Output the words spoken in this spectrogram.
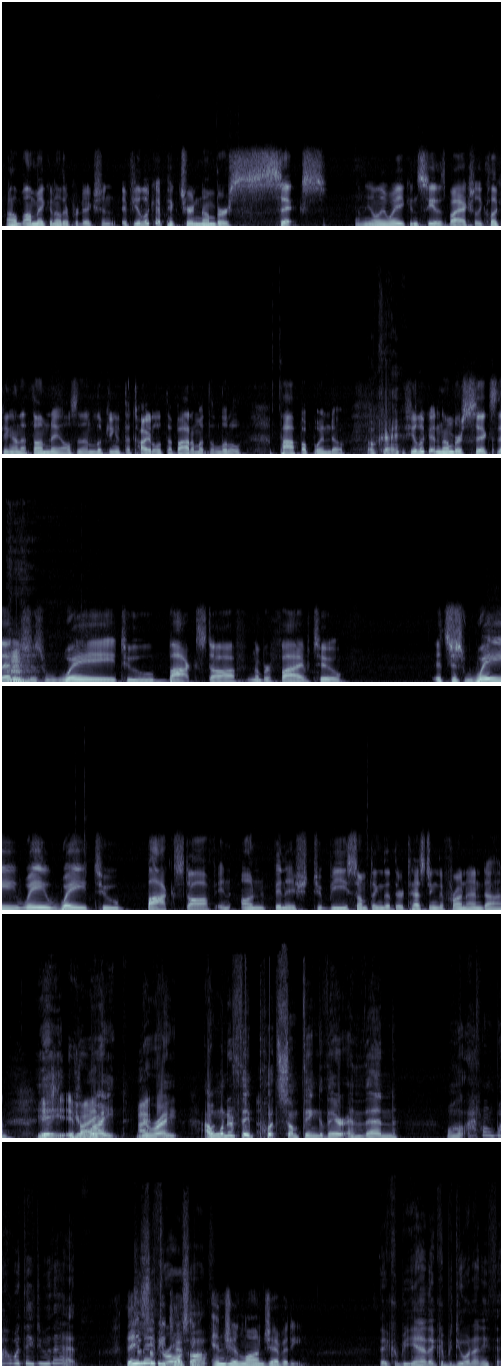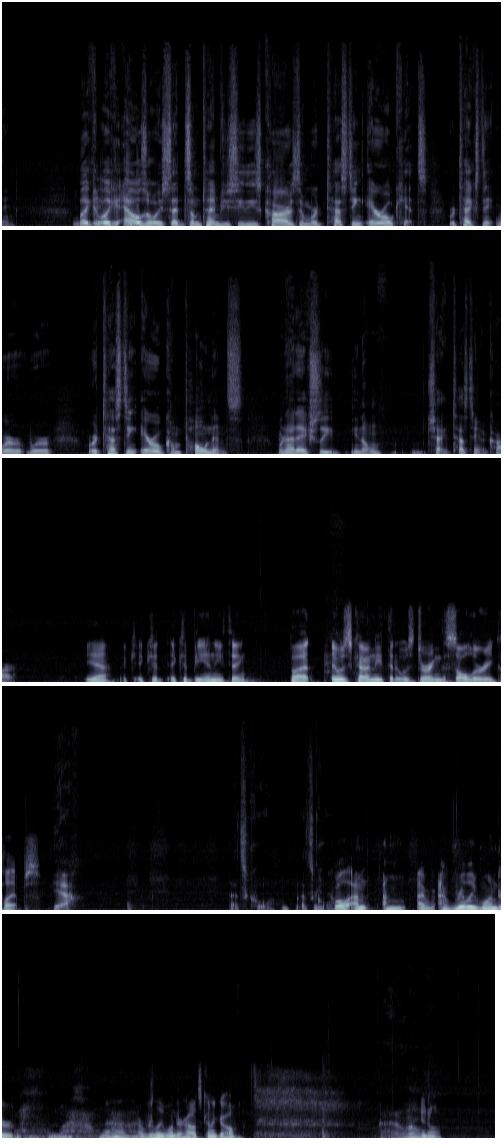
I'll, I'll make another prediction. If you look at picture number six, and the only way you can see it is by actually clicking on the thumbnails and then looking at the title at the bottom of the little pop-up window. Okay. If you look at number six, that is just way too boxed off. Number five too. It's just way, way, way too boxed off and unfinished to be something that they're testing the front end on. Yeah, If- if you're I- right. You're I- right. I wonder if they put something there and then, well, I don't. Know, why would they do that? They Just may be testing engine longevity. They could be yeah, they could be doing anything. Like like Al's always said, sometimes you see these cars and we're testing aero kits. We're testing we're we're we're testing aero components. We're not actually, you know, check testing a car. Yeah, it, it could it could be anything. But it was kind of neat that it was during the solar eclipse. Yeah. That's cool. That's cool. Cool. I'm I'm I, I really wonder. Uh, I really wonder how it's going to go. I don't know. You know,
